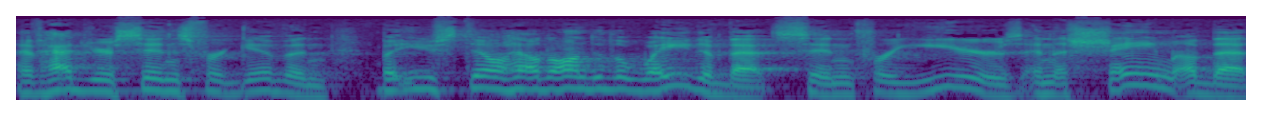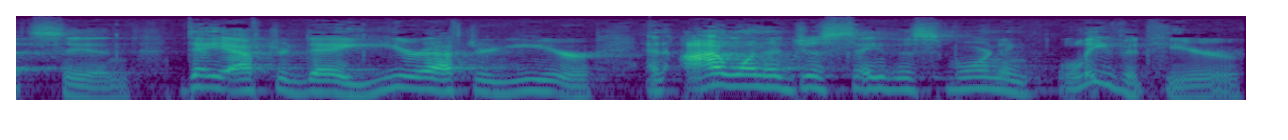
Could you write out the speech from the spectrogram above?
have had your sins forgiven, but you still held on to the weight of that sin for years and the shame of that sin, day after day, year after year. And I want to just say this morning leave it here.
